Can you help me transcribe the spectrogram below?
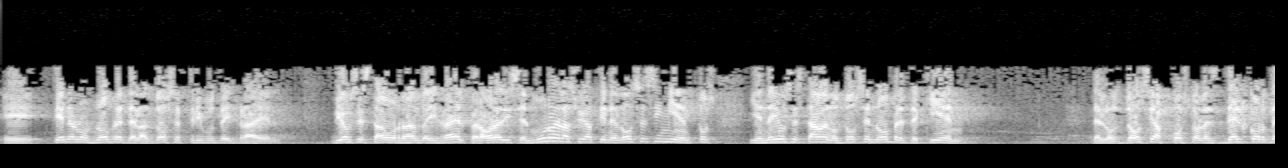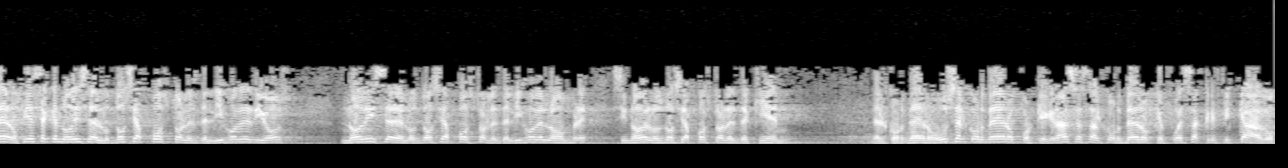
eh, tiene los nombres de las doce tribus de Israel. Dios está honrando a Israel, pero ahora dice, el muro de la ciudad tiene doce cimientos y en ellos estaban los doce nombres de quién? De los doce apóstoles del Cordero. Fíjese que no dice de los doce apóstoles del Hijo de Dios, no dice de los doce apóstoles del Hijo del Hombre, sino de los doce apóstoles de quién? Del Cordero. Usa el Cordero porque gracias al Cordero que fue sacrificado,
